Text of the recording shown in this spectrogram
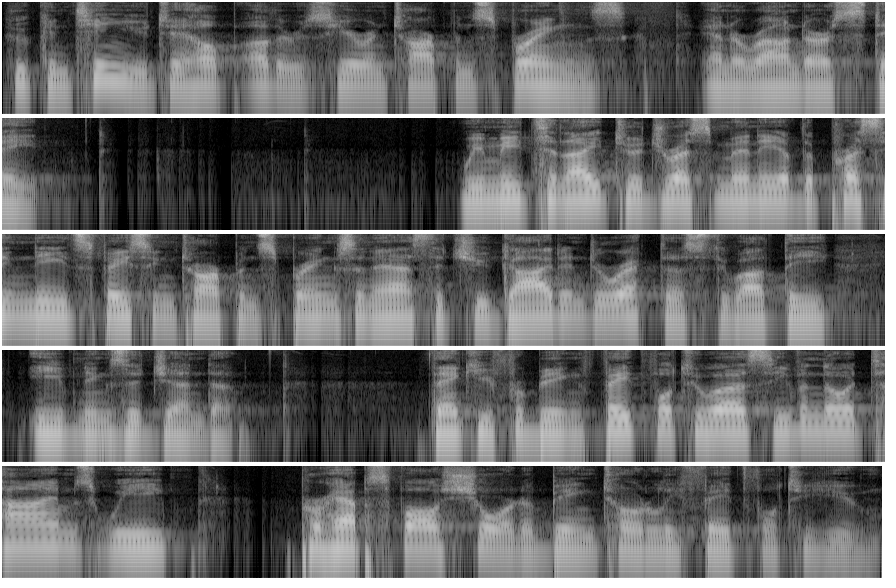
who continue to help others here in Tarpon Springs and around our state. We meet tonight to address many of the pressing needs facing Tarpon Springs and ask that you guide and direct us throughout the evening's agenda. Thank you for being faithful to us, even though at times we perhaps fall short of being totally faithful to you.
